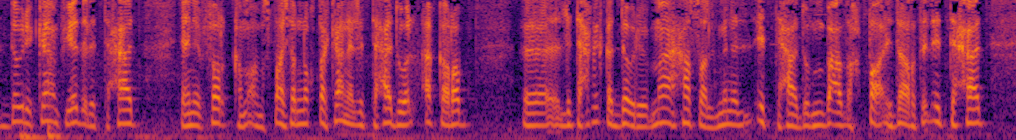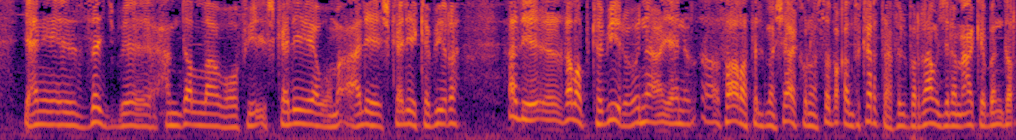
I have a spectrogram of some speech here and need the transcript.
الدوري كان في يد الاتحاد يعني فرق 15 نقطة كان الاتحاد هو الأقرب آه، لتحقيق الدوري. ما حصل من الاتحاد ومن بعض أخطاء إدارة الاتحاد يعني الزج بحمد الله وهو في اشكاليه وعليه إشكالية كبيرة. هذه غلط كبير هنا يعني صارت المشاكل وسبقا ذكرتها في البرنامج. أنا معك يا بندر.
